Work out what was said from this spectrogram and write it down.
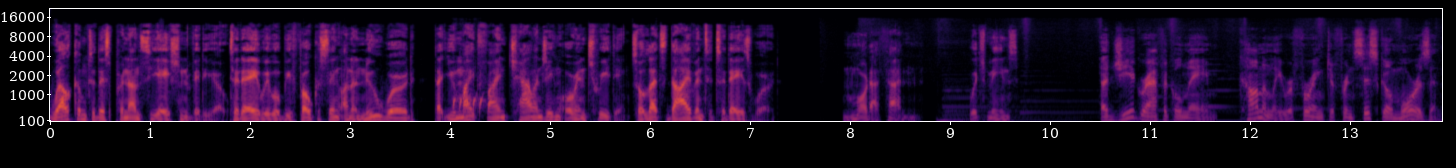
Welcome to this pronunciation video. Today we will be focusing on a new word that you might find challenging or intriguing. So let's dive into today's word. Morazán, which means A geographical name, commonly referring to Francisco Morazán,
